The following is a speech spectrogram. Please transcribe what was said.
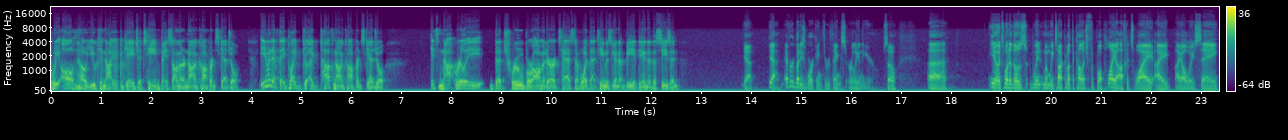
we all know you cannot gauge a team based on their non-conference schedule. Even if they play a tough non-conference schedule, it's not really the true barometer or test of what that team is going to be at the end of the season. Yeah, yeah. Everybody's working through things early in the year, so uh, you know, it's one of those when when we talk about the college football playoff. It's why I I always say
